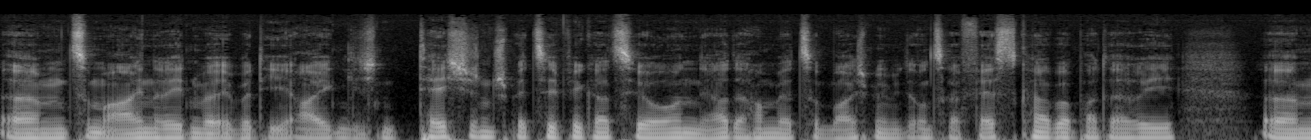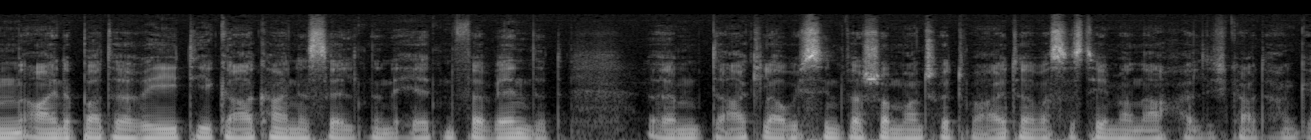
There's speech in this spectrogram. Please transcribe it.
Ähm, zum einen reden wir über die eigentlichen technischen Spezifikationen. Ja, da haben wir zum Beispiel mit unserer Festkörperbatterie ähm, eine Batterie, die gar keine seltenen Erden verwendet. Ähm, da, glaube ich, sind wir schon mal einen Schritt weiter, was das Thema Nachhaltigkeit angeht.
